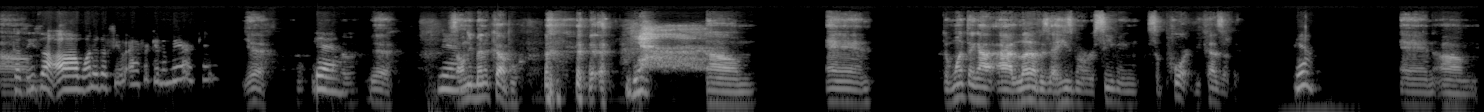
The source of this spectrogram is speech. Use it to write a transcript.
Because um, he's uh, one of the few African Americans. Yeah. Yeah. Yeah. Yeah. It's only been a couple. yeah. Um, and the one thing I, I love is that he's been receiving support because of it. Yeah. And um,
